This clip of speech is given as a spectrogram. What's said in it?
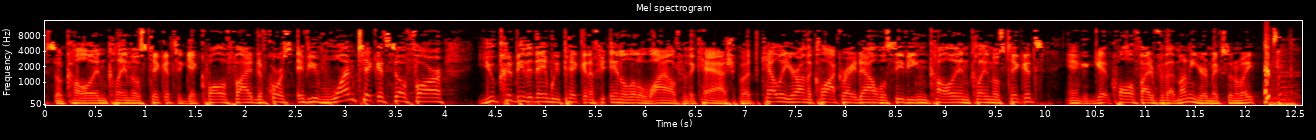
So call in, claim those tickets, and get qualified. And of course, if you've won tickets so far, you could be the name we pick in a, in a little while for the cash. But Kelly, you're on the clock right now. We'll see if you can call in, claim those tickets, and get qualified for that money here in Mix 108.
